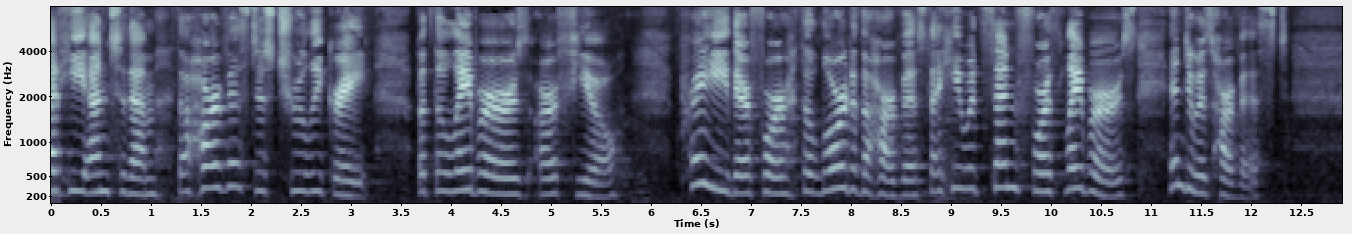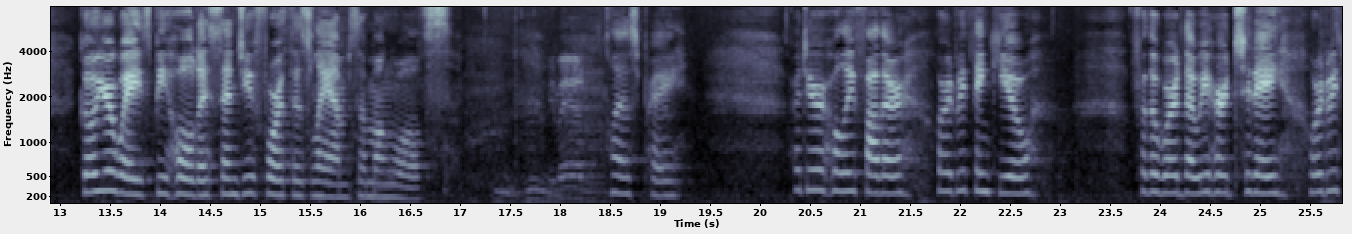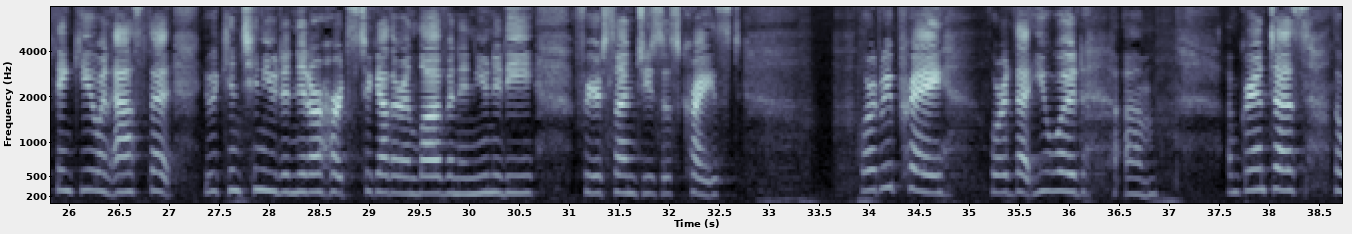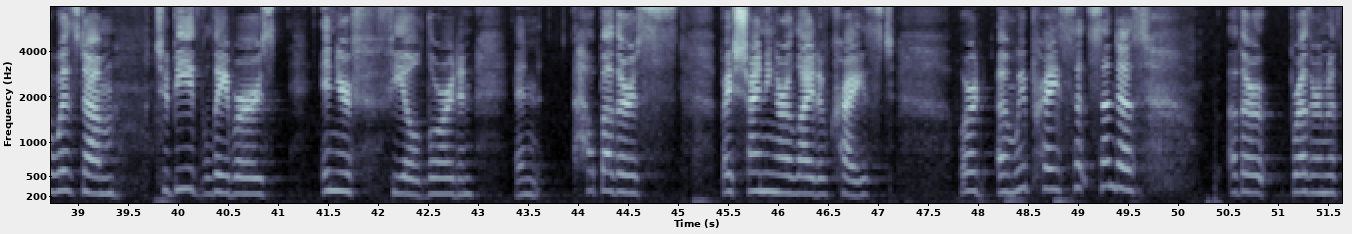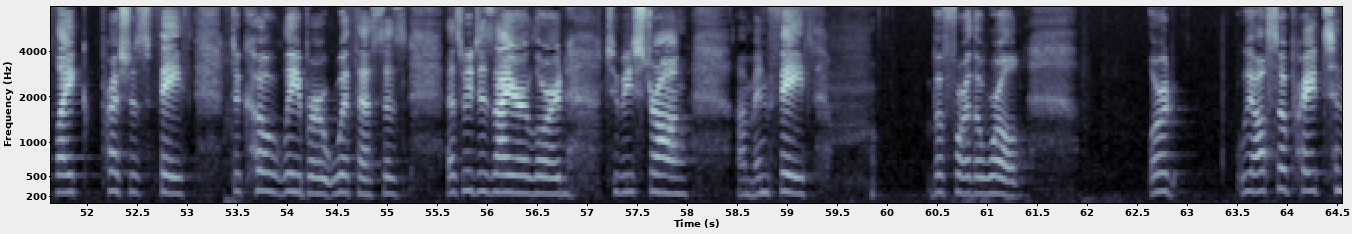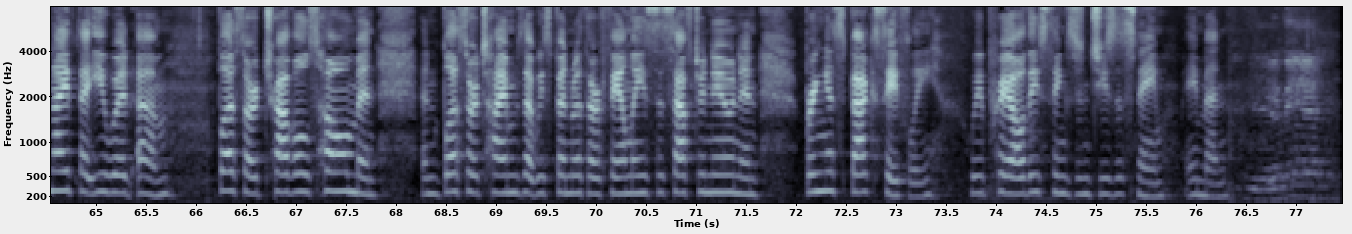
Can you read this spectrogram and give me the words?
said he unto them, The harvest is truly great, but the laborers are few. Pray ye therefore the Lord of the harvest that he would send forth laborers into his harvest. Go your ways, behold, I send you forth as lambs among wolves. Amen. Let us pray. Our dear Holy Father, Lord, we thank you for the word that we heard today. Lord, we thank you and ask that you would continue to knit our hearts together in love and in unity for your Son, Jesus Christ. Lord, we pray, Lord, that you would um, um, grant us the wisdom to be the laborers in your field, Lord, and, and help others by shining our light of Christ. Lord, um, we pray, send us other brethren with like precious faith to co labor with us as, as we desire, Lord, to be strong um, in faith before the world. Lord, we also pray tonight that you would um, bless our travels home and, and bless our times that we spend with our families this afternoon and bring us back safely. We pray all these things in Jesus' name. Amen. Amen.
